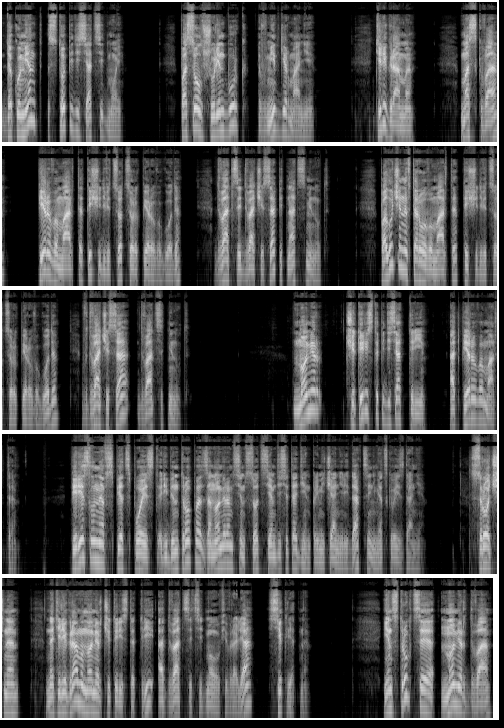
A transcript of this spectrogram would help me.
Документ 157. Посол Шуленбург в МИД Германии. Телеграмма. Москва. 1 марта 1941 года. 22 часа 15 минут. Получено 2 марта 1941 года в 2 часа 20 минут. Номер 453 от 1 марта. Переслано в спецпоезд Риббентропа за номером 771, примечание редакции немецкого издания. Срочно на телеграмму номер 403 от 27 февраля, секретно. Инструкция номер 2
